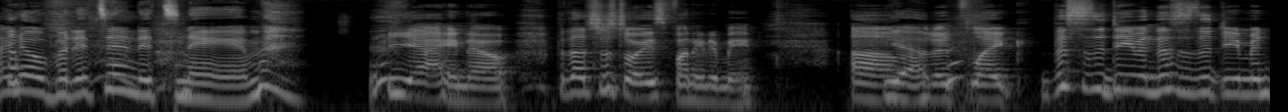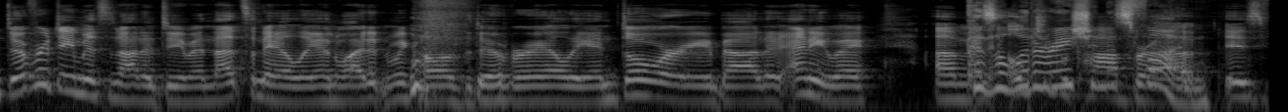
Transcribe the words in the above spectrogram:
i know but it's in its name yeah, I know. But that's just always funny to me. Um, Yeah. But it's like, this is a demon, this is a demon. Dover Demon's not a demon. That's an alien. Why didn't we call it the Dover Alien? Don't worry about it. Anyway. Because El alliteration is fun. Is,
